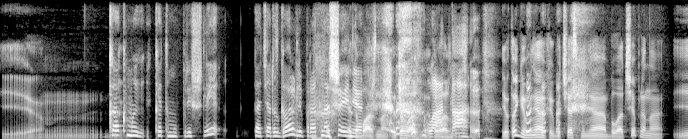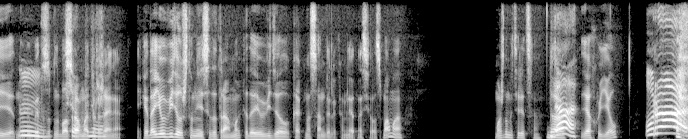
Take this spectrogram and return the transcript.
И, Как мы к этому пришли, хотя разговаривали про отношения. Это важно, это важно, это важно. И в итоге у меня как бы часть меня была отщеплена, и ну, это, собственно, была травма поняла. отвержения. И когда я увидел, что у меня есть эта травма, когда я увидел, как на самом деле ко мне относилась мама, можно материться? Да. Я охуел. Ура!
